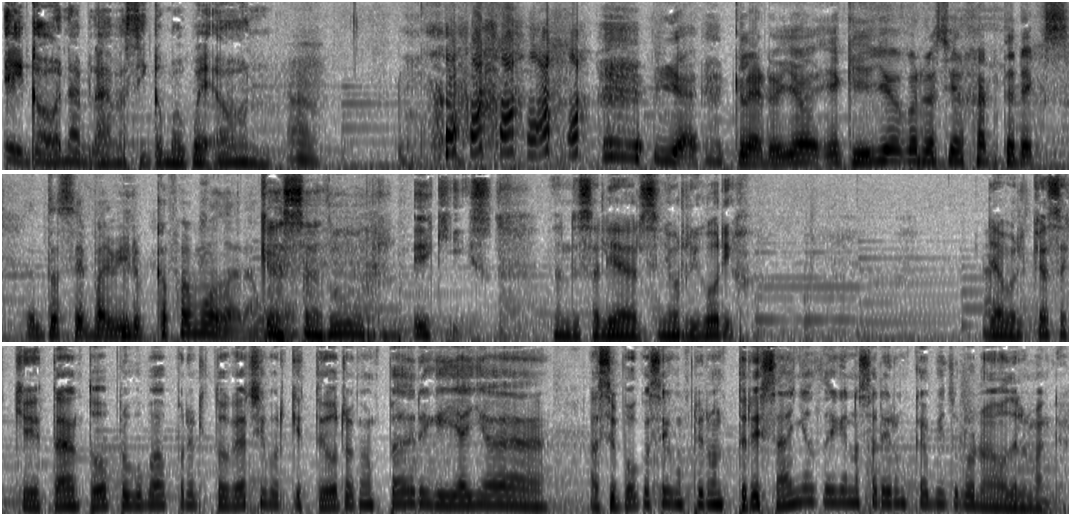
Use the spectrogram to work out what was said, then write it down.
el Gon hablaba así como weón. Ah, Ya, claro, yo, que yo conocí al Hunter X, entonces para mí nunca fue moda la. Cazador X, donde salía el señor Rigorio. Ah. Ya, pues el caso es que estaban todos preocupados por el Togashi porque este otro compadre que ya lleva... Hace poco se cumplieron tres años de que no saliera un capítulo nuevo del manga.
